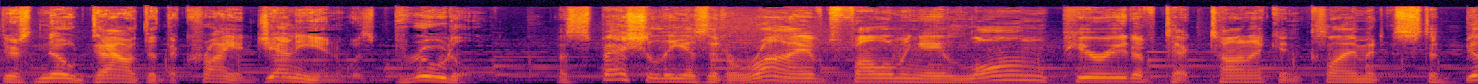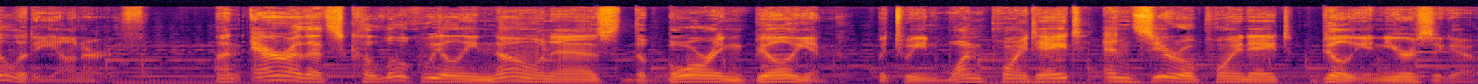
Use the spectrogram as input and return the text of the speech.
there's no doubt that the Cryogenian was brutal, especially as it arrived following a long period of tectonic and climate stability on Earth an era that's colloquially known as the boring billion, between 1.8 and 0.8 billion years ago.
